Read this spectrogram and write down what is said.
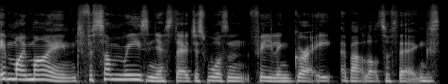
In my mind, for some reason yesterday I just wasn't feeling great about lots of things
